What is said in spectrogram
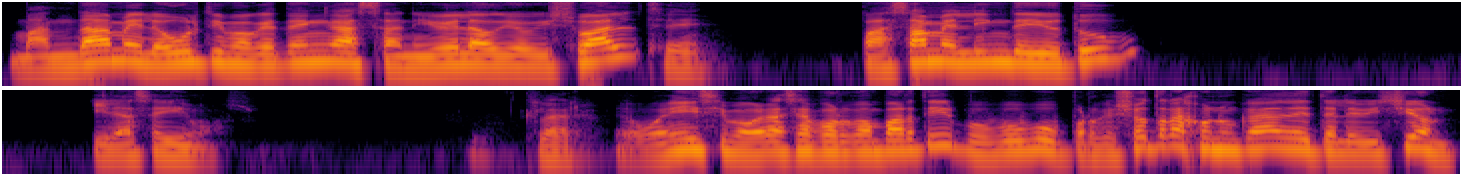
mandame lo último que tengas a nivel audiovisual. Sí. Pasame el link de YouTube y la seguimos. Claro. Buenísimo, gracias por compartir, porque yo trabajo en un canal de televisión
